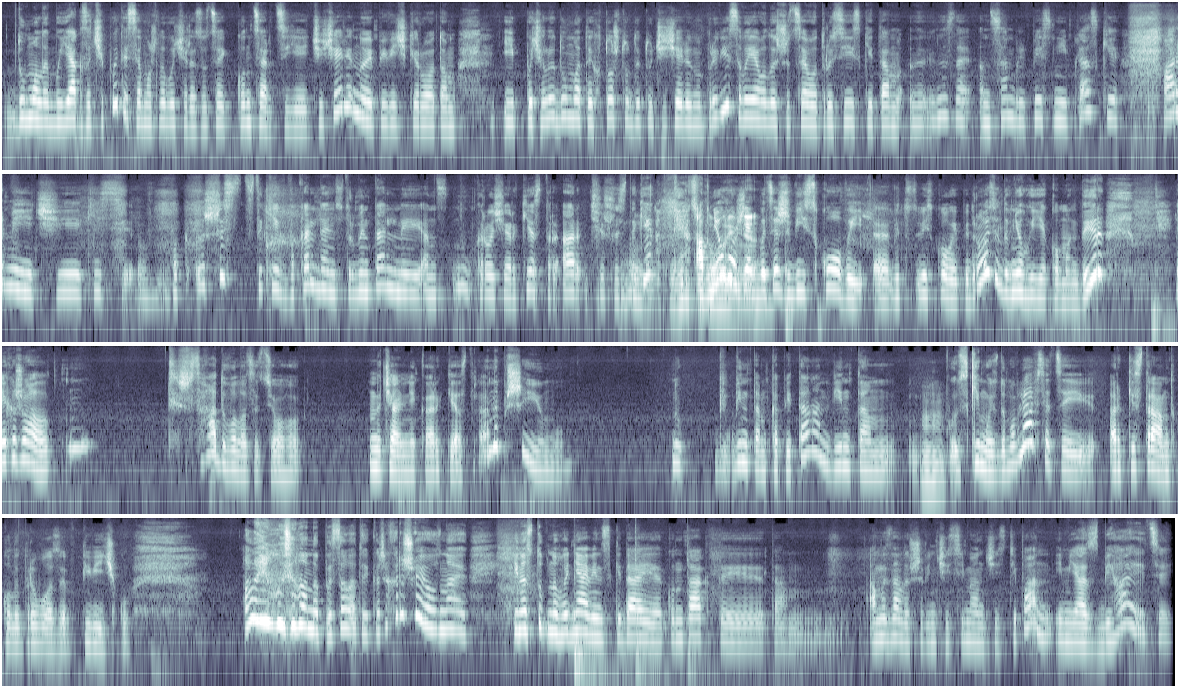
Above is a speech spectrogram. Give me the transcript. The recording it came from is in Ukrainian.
Думали ми, як зачепитися, можливо, через оцей концерт цієї Чечеріної півічки ротом, і почали думати, хто ж туди ту Чечеріну привіз. Виявилося, що це от російський там е, не знаю, ансамбль пісні і пляски армії, чи якийсь вок... щось таке вокально-інструментальний ну, коротше, оркестр ар... чи щось таке. А в нього ж якби це ж військовий, е, військовий підрозділ, в нього є командир. Я кажу, Ал, ну, ти ж згадувала за цього начальника оркестра, а напиши йому. Він там капітан, він там угу. з кимось домовлявся, цей оркестрант, коли привозив півічку. Але я йому взяла, написала, той каже, хорошо, я його знаю. І наступного дня він скидає контакти там. А ми знали, що він чи Сім'ян, чи Степан, ім'я збігається.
